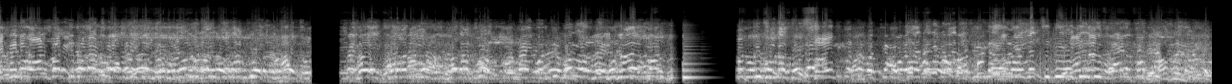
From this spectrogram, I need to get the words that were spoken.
এখানে ওয়ান ফোর্টি বোর্ড আছে কোথায় করছি বলুন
